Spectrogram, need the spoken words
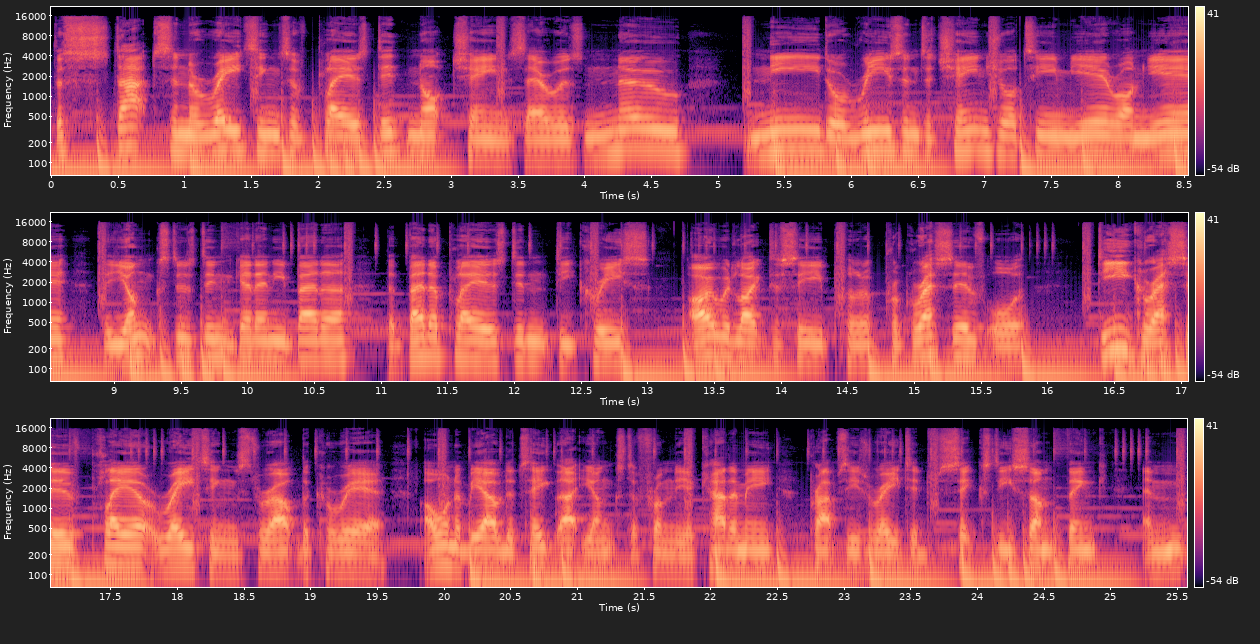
the stats and the ratings of players did not change. There was no need or reason to change your team year on year. The youngsters didn't get any better, the better players didn't decrease. I would like to see pro progressive or degressive player ratings throughout the career. I want to be able to take that youngster from the academy, perhaps he's rated 60 something, and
